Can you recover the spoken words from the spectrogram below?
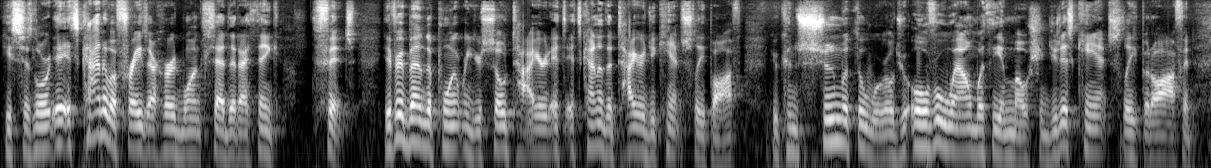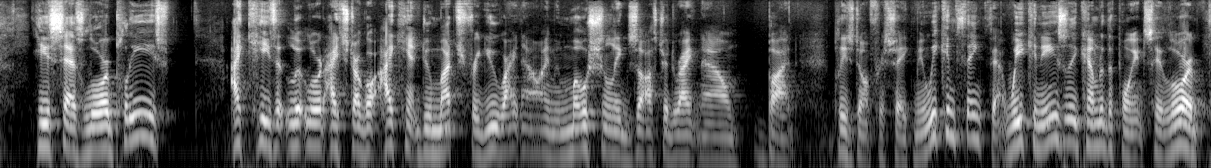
He says, Lord, it's kind of a phrase I heard once said that I think fits. You ever been to the point where you're so tired? It's, it's kind of the tired you can't sleep off. You're consumed with the world. You're overwhelmed with the emotion. You just can't sleep it off. And he says, Lord, please I, he's Lord, I struggle. I can't do much for you right now. I'm emotionally exhausted right now, but please don't forsake me. We can think that. We can easily come to the point and say, Lord,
